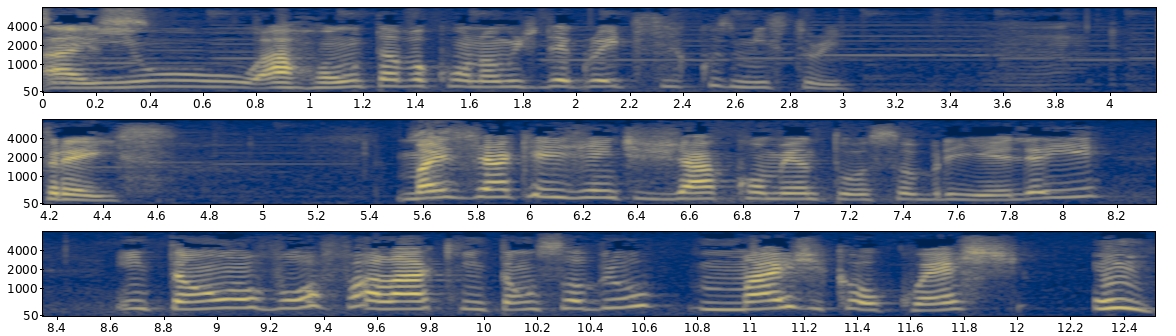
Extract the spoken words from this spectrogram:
aí isso. o, a ROM tava com o nome de The Great Circus Mystery 3. Mas já que a gente já comentou sobre ele aí, então eu vou falar aqui então sobre o Magical Quest 1.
